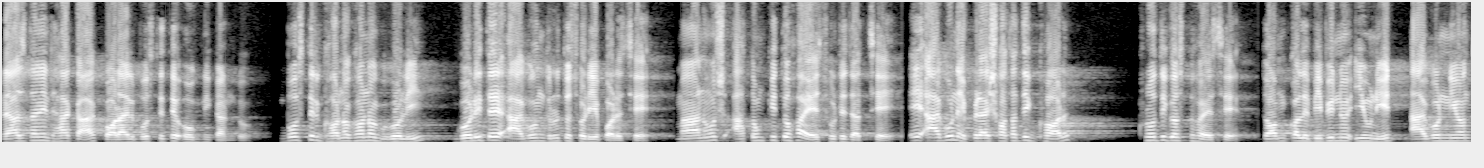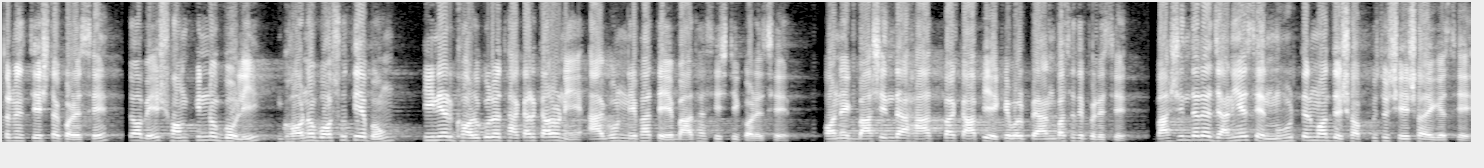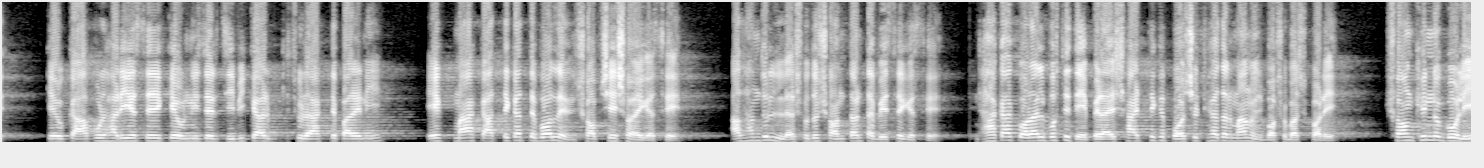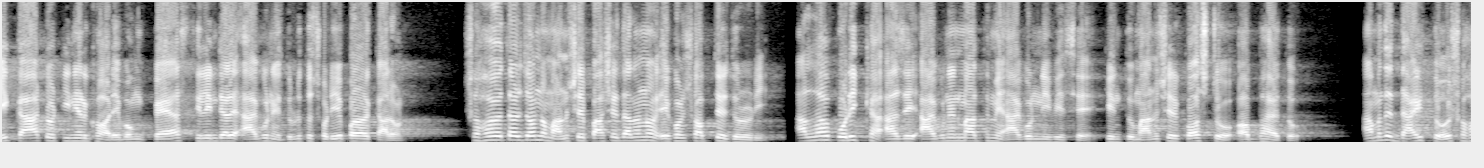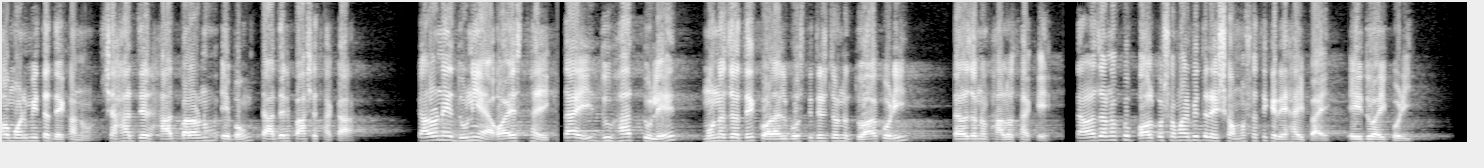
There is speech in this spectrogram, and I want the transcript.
রাজধানী ঢাকা, করাইল বস্তিতে অগ্নিকাণ্ড। বস্তির ঘন ঘন গলি, গলিতে আগুন দ্রুত ছড়িয়ে পড়েছে। মানুষ আতঙ্কিত হয়ে ছুটে যাচ্ছে। এই আগুনে প্রায় শতাধিক ঘর ক্ষতিগ্রস্ত হয়েছে। দমকলে বিভিন্ন ইউনিট আগুন নিয়ন্ত্রণের চেষ্টা করেছে, তবে সংকীর্ণ গলি, ঘন বসতি এবং টিনের ঘরগুলো থাকার কারণে আগুন নেভাতে বাধা সৃষ্টি করেছে। অনেক বাসিন্দা হাত পা কাঁপিয়ে কেবল প্রাণ বাঁচাতে পেরেছে। বাসিন্দারা জানিয়েছেন, মুহূর্তের মধ্যে সবকিছু শেষ হয়ে গেছে। কেউ কাপড় হারিয়েছে, কেউ নিজের জীবিকার কিছু রাখতে পারেনি। এক মা কাঁদতে কাঁদতে বললেন, সব শেষ হয়ে গেছে। আলহামদুলিল্লাহ, শুধু সন্তানটা বেঁচে গেছে। ঢাকা করাইল বস্তিতে প্রায় ষাট থেকে পঁয়ষট্টি হাজার মানুষ বসবাস করে। সংকীর্ণ গলি, কাঠ ও টিনের ঘর এবং গ্যাস সিলিন্ডারে আগুনে দ্রুত ছড়িয়ে পড়ার কারণ। সহায়তার জন্য মানুষের পাশে দাঁড়ানো এখন সবচেয়ে জরুরি। আল্লাহ পরীক্ষা আজ এই আগুনের মাধ্যমে আগুন নিভেছে কিন্তু মানুষের কষ্ট অব্যাহত। আমাদের দায়িত্ব সহমর্মিতা দেখানো, সাহায্যের হাত বাড়ানো এবং তাদের পাশে থাকা। কারণ এই দুনিয়া অস্থায়ী, তাই দু হাত তুলে মোনাজাতে করাইল বস্তিদের জন্য দোয়া করি, তারা যেন ভালো থাকে। তারা যেন খুব অল্প সময়ের ভিতরে এই সমস্যা থেকে রেহাই পায়, এই দোয়াই করি।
